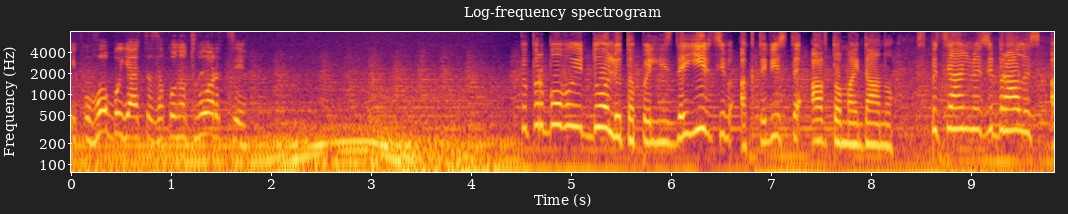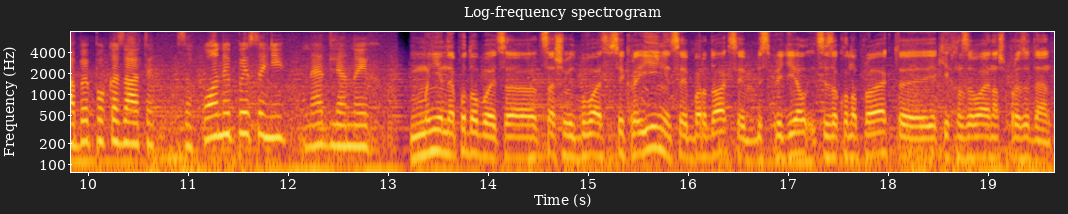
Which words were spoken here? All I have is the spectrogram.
і кого бояться законотворці? Випробовують долю та пильність даївців активісти автомайдану. Спеціально зібрались, аби показати, закони писані не для них. Мені не подобається це, що відбувається в цій країні, цей бардак, цей безпреділ і ці законопроекти, яких називає наш президент.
